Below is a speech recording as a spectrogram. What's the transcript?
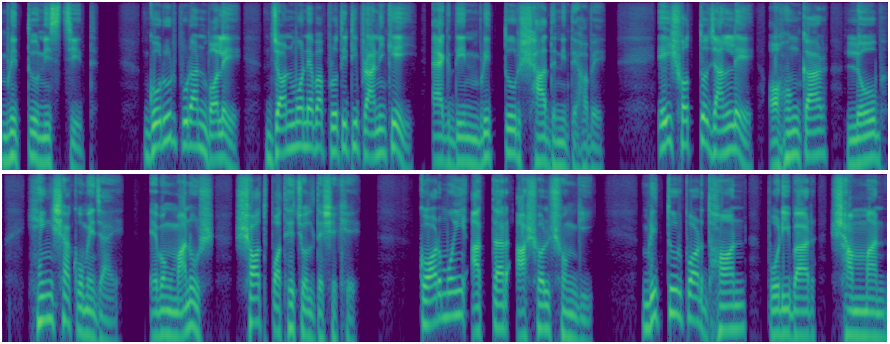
মৃত্যু নিশ্চিত। গরুর পুরাণ বলে, জন্ম নেওয়া প্রতিটি প্রাণীকেই একদিন মৃত্যুর স্বাদ নিতে হবে। এই সত্য জানলে অহংকার, লোভ, হিংসা কমে যায় এবং মানুষ সৎ পথে চলতে শেখে। কর্মই আত্মার আসল সঙ্গী। মৃত্যুর পর ধন, পরিবার, সম্মান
